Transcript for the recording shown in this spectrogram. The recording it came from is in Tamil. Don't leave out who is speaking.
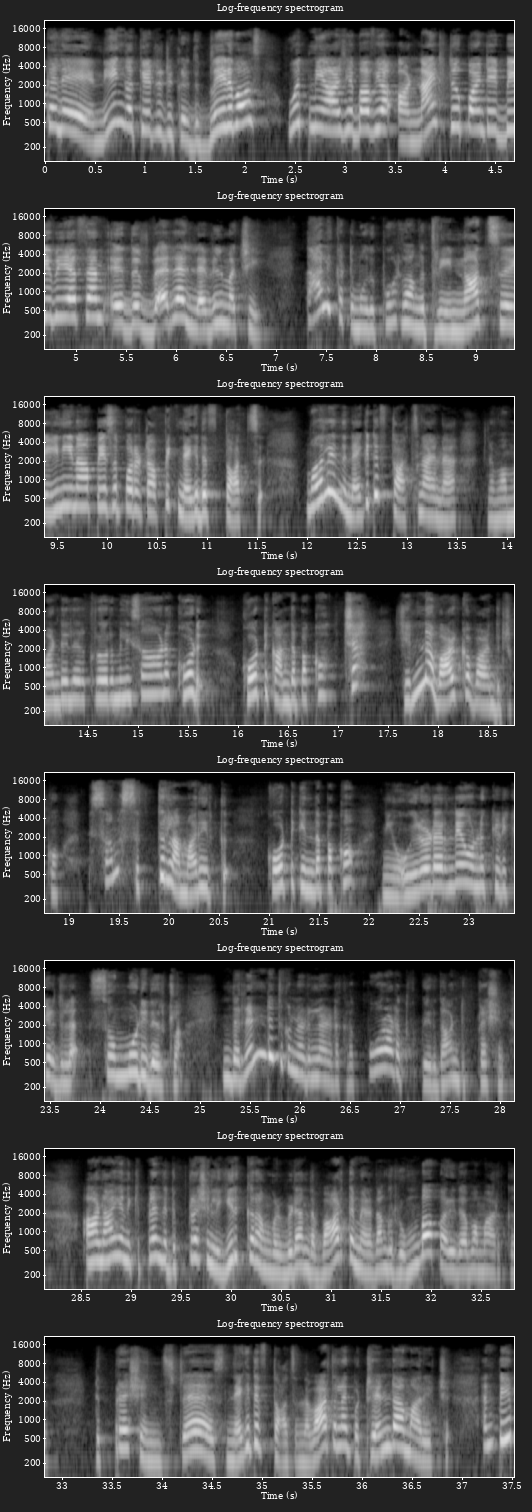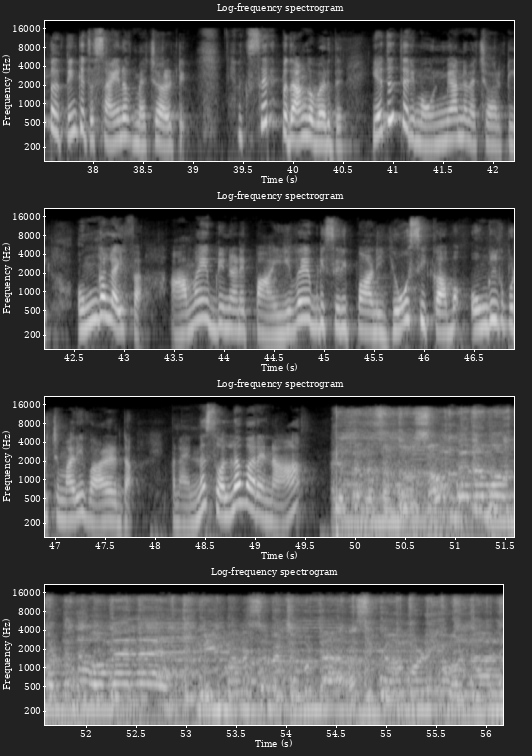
Speaker 1: மக்களே நீங்க கேட்டுட்டு இருக்கிறது blade boss with me RJ Bhavya on ninety two point eight BBFM இது வேற லெவல் மச்சி. தாலி கட்டும் போது போடுவாங்க த்ரீ நாட்ஸு இனி நான் பேச போகிற டாபிக் நெகட்டிவ் தாட்ஸு முதல்ல இந்த நெகட்டிவ் தாட்ஸ்னா என்ன? நம்ம மண்டையில் இருக்கிற ஒரு மெலிசான கோடு. கோட்டுக்கு அந்த பக்கம் ச்சே என்ன வாழ்க்கை வாழ்ந்துட்டு இருக்கோம் செத்துடலாம் மாதிரி இருக்குது கோட்டுக்கு இந்த பக்கம் நீ உயிரோட இருந்தே ஒன்றும் கிடைக்கிறதில்ல. ஸோ மூடிட்டு இருக்கலாம். இந்த ரெண்டுத்துக்கு நடுவில் நடக்கிற போராட்டத்துக்கு பேர் தான் டிப்ரெஷன் ஆனால் எனக்கு இப்போ இந்த டிப்ரெஷனில் இருக்கிறவங்களை விட அந்த வார்த்தை மேலே தாங்க ரொம்ப பரிதாபமாக இருக்குது டிப்ரெஷன் ஸ்ட்ரெஸ் நெகட்டிவ் தாட்ஸ் அந்த வார்த்தைலாம் இப்போ ட்ரெண்டாக மாறிடுச்சு. And people think it's a sign of maturity எனக்கு சிரிப்பு தாங்க வருது. எது தெரியுமா உண்மையான மெச்சாரிட்டி உங்கள் லைஃப்பை அவன் இப்படி நினைப்பான்? இவன் இப்படி சிரிப்பான்னு யோசிக்காமல் உங்களுக்கு பிடிச்ச மாதிரி வாழறதான் இப்போ நான் என்ன சொல்ல வரேன்னா
Speaker 2: எத்தனை சந்தோஷம் தினமும் மேல நீ மனசு வச்சு புட்டா ரசிக்க முடியும் உன்னால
